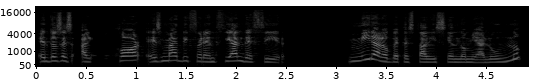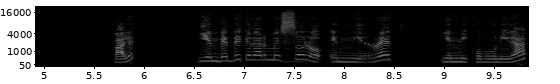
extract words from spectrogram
Entonces, a lo mejor es más diferencial decir, mira lo que te está diciendo mi alumno, ¿vale? Y en vez de quedarme solo en mi red y en mi comunidad,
